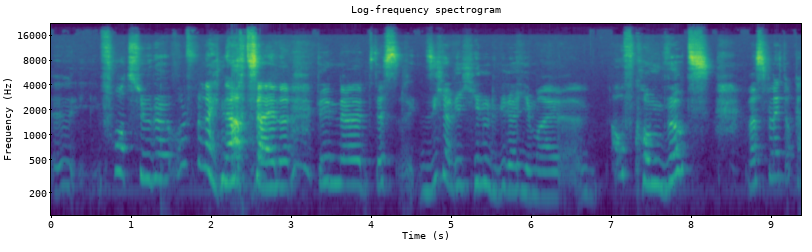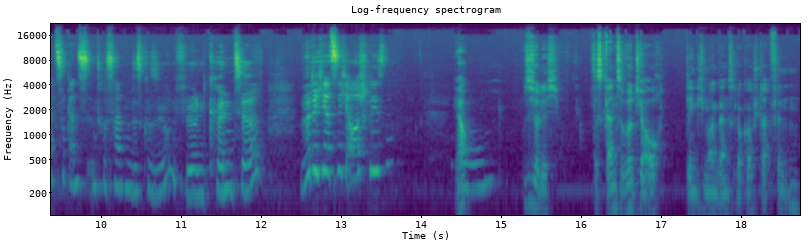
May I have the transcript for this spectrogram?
äh, Vorzüge und vielleicht Nachteile, denen äh, das sicherlich hin und wieder hier mal äh, aufkommen wird, was vielleicht auch ganz zu ganz interessanten Diskussionen führen könnte. Würde ich jetzt nicht ausschließen. ja, Und sicherlich. Das Ganze wird ja auch, denke ich mal, ganz locker stattfinden.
